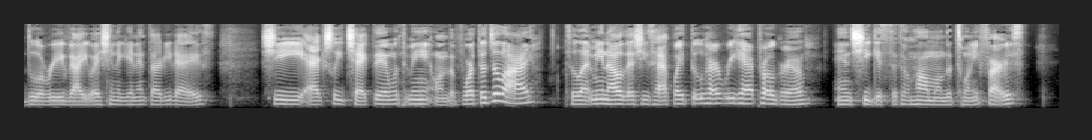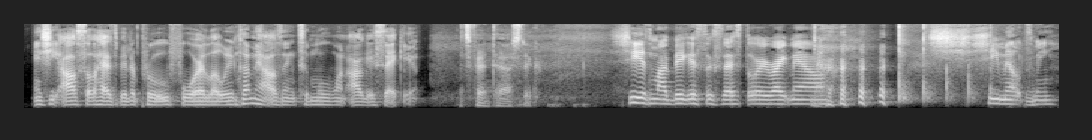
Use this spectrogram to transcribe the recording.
do a reevaluation again in 30 days. She actually checked in with me on the 4th of July to let me know that she's halfway through her rehab program and she gets to come home on the 21st. And she also has been approved for low income housing to move on August 2nd. That's fantastic. She is my biggest success story right now. she melts me.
